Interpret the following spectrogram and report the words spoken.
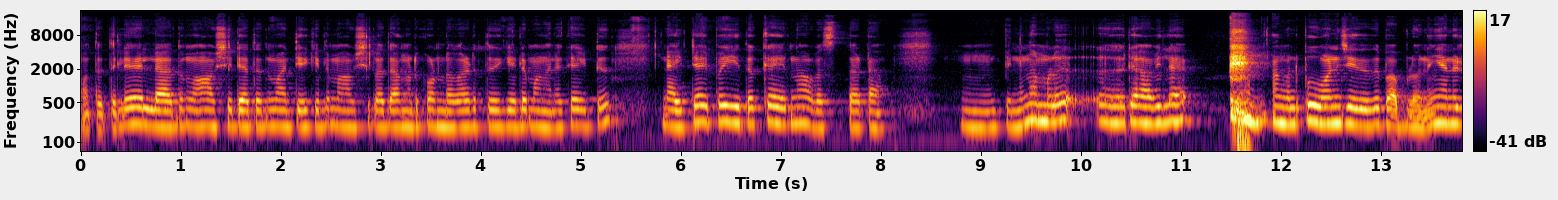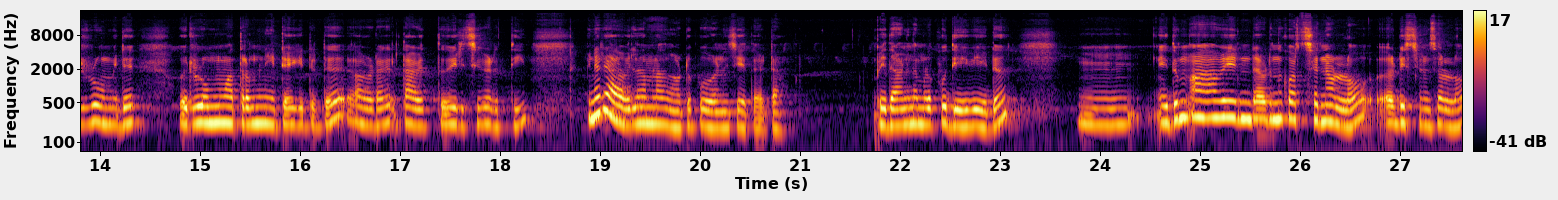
മൊത്തത്തിൽ എല്ലാതും ആവശ്യമില്ലാത്തത് മാറ്റി വയ്ക്കലും ആവശ്യമില്ലാത്ത അങ്ങോട്ട് കൊണ്ടുപോകാൻ എടുത്ത് വയ്ക്കലും അങ്ങനെയൊക്കെ ആയിട്ട് നൈറ്റ് ഇതൊക്കെ ആയിരുന്നു അവസ്ഥ കേട്ടോ. പിന്നെ നമ്മൾ രാവിലെ അങ്ങോട്ട് പോവുകയാണ് ചെയ്തത് ബബ്ലുവിനെ ഞാനൊരു റൂമിൽ ഒരു റൂം മാത്രം നീറ്റാക്കിയിട്ടിട്ട് അവിടെ താഴ്ത്ത് വിരിച്ച് കിടത്തി. പിന്നെ രാവിലെ നമ്മൾ അങ്ങോട്ട് പോവുകയാണ് ചെയ്തത് കേട്ടോ. അപ്പോൾ ഇതാണ് നമ്മുടെ പുതിയ വീട്. ഇതും ആ വീടിന്റെ അവിടെ നിന്ന് കുറച്ച് തന്നെ ഉള്ളൂ ഡിസ്റ്റൻസ് ഉള്ളൂ.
